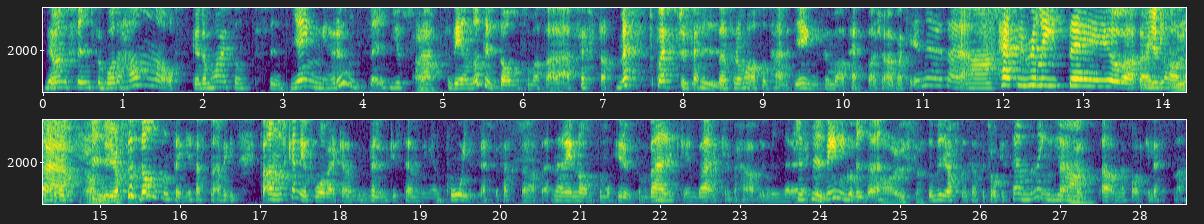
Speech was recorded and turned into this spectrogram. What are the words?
det var nog fint för både han och Oscar, de har ju sånt fint gäng runt sig. Just det. Så det är ändå typ de som har så här festat mest på efterfesten Precis. för de har sånt härligt gäng som bara peppar så här, bara, "Okej, nu så här, Ja. Happy release day! Och bara så här Just glada. Just det. Fint. Det är ju oftast precis. de som stänger festerna. Vilket, för annars kan det påverka väldigt mycket stämningen på just efterfesten. Att när det är någon som åker ut som verkligen, verkligen behöver gå vidare, Precis. vill gå vidare. Ja, just det. Då blir det oftast ganska tråkig stämning så Ja. här, för att ja, men folk är ledsna.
